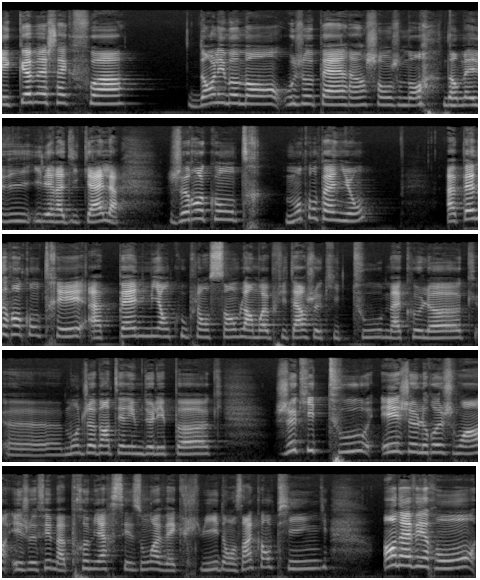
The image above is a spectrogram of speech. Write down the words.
Et comme à chaque fois, dans les moments où j'opère un changement dans ma vie, il est radical, je rencontre mon compagnon. À peine rencontré, à peine mis en couple ensemble, un mois plus tard, je quitte tout, ma coloc, euh, mon job intérim de l'époque, je quitte tout et je le rejoins et je fais ma première saison avec lui dans un camping en Aveyron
